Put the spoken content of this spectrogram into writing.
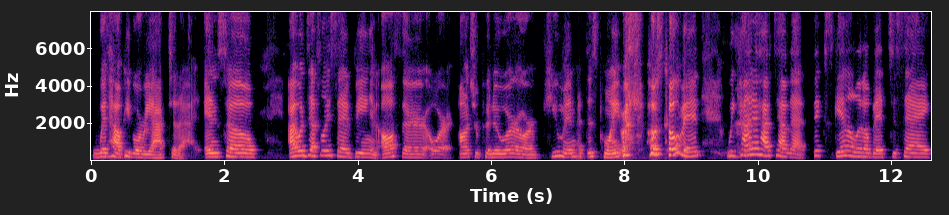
with how people react to that. And so I would definitely say being an author or entrepreneur or human at this point, post COVID, we kind of have to have that thick skin a little bit to say,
